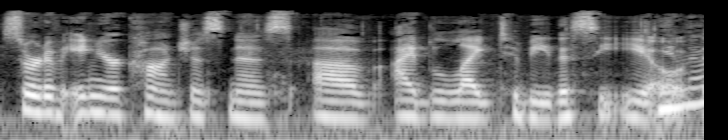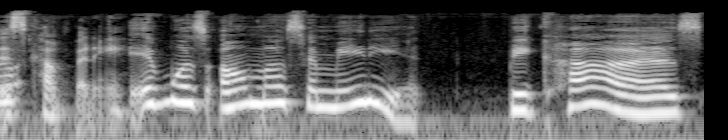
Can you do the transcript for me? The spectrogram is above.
sort of in your consciousness of, I'd like to be the CEO You of this company? It was almost immediate because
